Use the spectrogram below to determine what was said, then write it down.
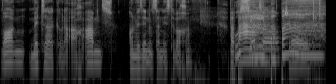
Morgen, Mittag oder auch abends und wir sehen uns dann nächste Woche. Baba. Bussi. Baba. Ciao.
